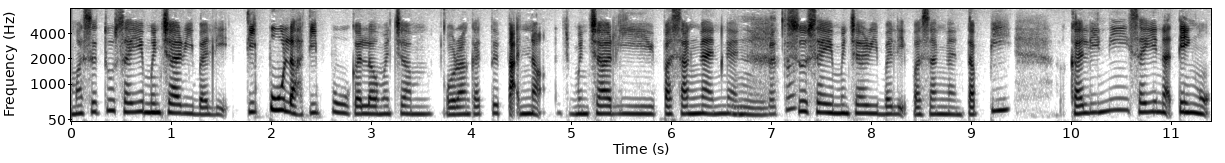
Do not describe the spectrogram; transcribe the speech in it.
masa tu saya mencari balik. Tipulah tipu kalau macam orang kata tak nak mencari pasangan kan. Hmm, betul. So saya mencari balik pasangan. Tapi kali ni saya nak tengok.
